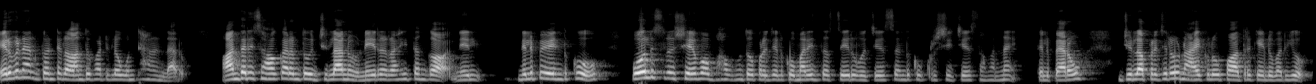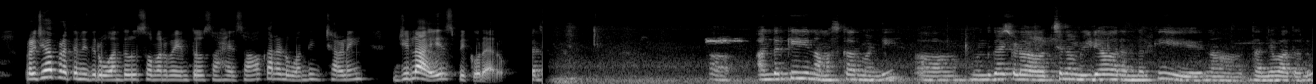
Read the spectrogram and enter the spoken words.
ఇరవై నాలుగు గంటలు అందుబాటులో ఉంటానన్నారు. అందరి సహకారంతో జిల్లాను నేరరహితంగా నిలిపేందుకు పోలీసులు సేవాభావంతో ప్రజలకు మరింత చేరువ చేసేందుకు కృషి చేస్తామని తెలిపారు. జిల్లా ప్రజలు నాయకులు పాత్రికేయులు మరియు ప్రజాప్రతినిధులు అందరూ సమన్వయంతో సహాయ సహకారాలు అందించాలని జిల్లా ఏఎస్పీ కోరారు. అందరికీ నమస్కారం అండి. ముందుగా ఇక్కడ వచ్చిన మీడియా వారందరికీ నా ధన్యవాదాలు.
